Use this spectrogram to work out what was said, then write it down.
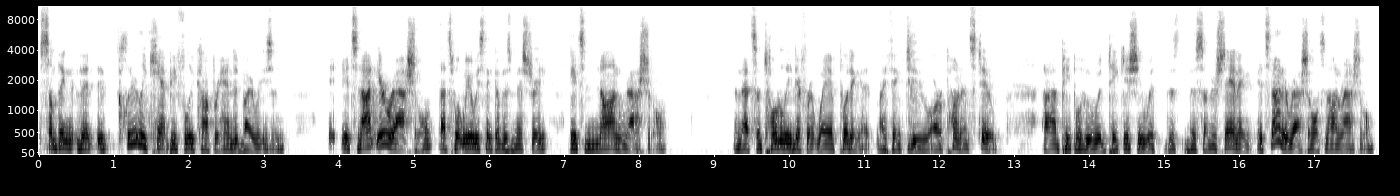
something that it clearly can't be fully comprehended by reason. It's not irrational. That's what we always think of as mystery. It's non-rational. And that's a totally different way of putting it, I think, to hmm. our opponents too uh, people who would take issue with this, this understanding. It's not irrational, it's non rational.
